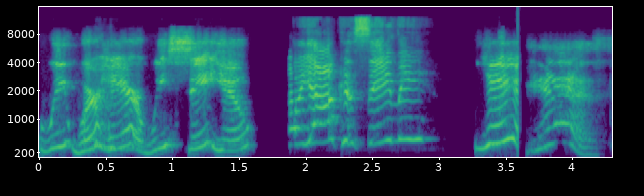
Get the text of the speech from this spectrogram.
we we're here. We see you. Oh, y'all can see me? Yeah. Yes.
